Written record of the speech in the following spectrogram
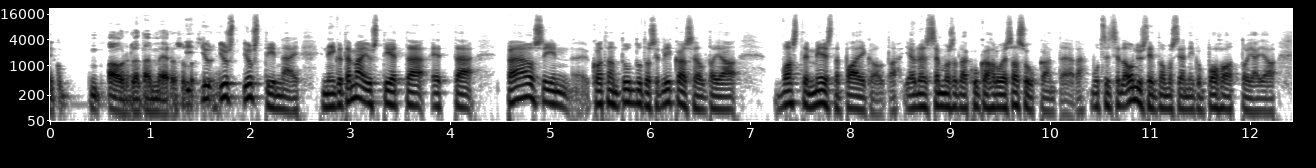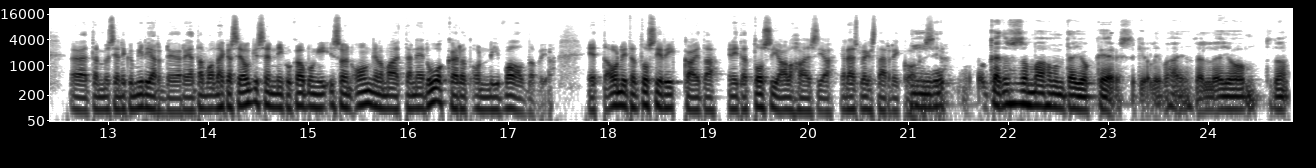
niin kuin Audilla tai Mersulla. Ju, just, justiin näin. Niin kuin tämä just että, että pääosin kotan tuntuu tosi likaiselta ja vasten mielestä paikalta, ja yleensä semmoiselta, kuka haluaisi asuukaan täällä. Mutta sitten siellä on just niin tuommoisia niin pohottoja ja ää, tämmöisiä niin miljardöörejä. Tavallaan ehkä se onkin sen niin kaupungin isoin ongelma, että ne luokkaidot on niin valtavia. Että on niitä tosi rikkaita ja niitä tosi alhaisia ja lähes pelkästään rikollisia. Niin, käytännössä sama homma, mitä Jokerissakin oli vähän jo tälleen, joo, mutta tota,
